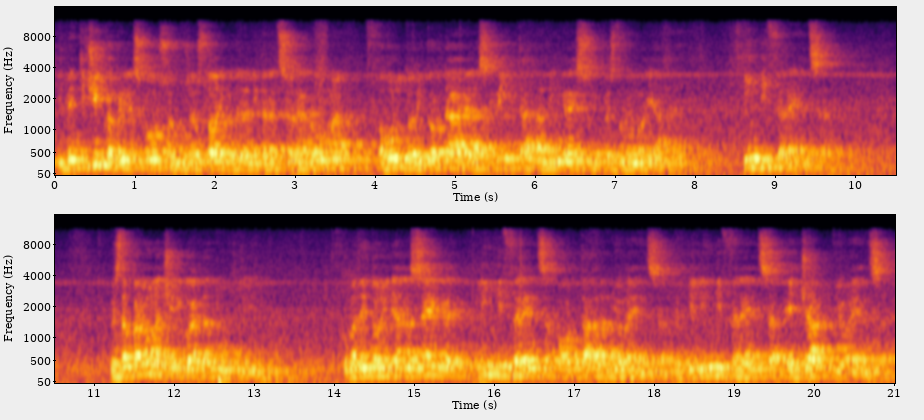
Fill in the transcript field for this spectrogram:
Il 25 aprile scorso al Museo Storico della Liberazione a Roma ho voluto ricordare la scritta all'ingresso di questo memoriale, indifferenza. Questa parola ci riguarda tutti. Come ha detto Liliana Segre, l'indifferenza porta alla violenza, perché l'indifferenza è già violenza.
